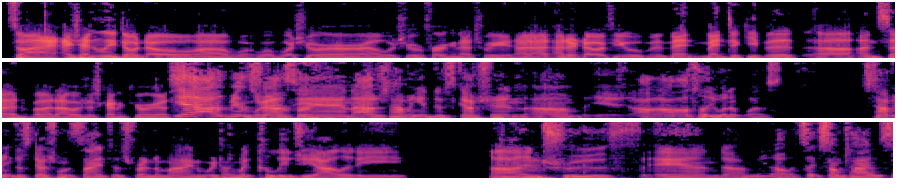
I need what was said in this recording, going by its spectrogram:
So I, I genuinely don't know uh, what, what, you're uh, what you're referring in that tweet. I, I don't know if you meant meant to keep it uh, unsaid, but I was just kind of curious. Yeah, I was being Straussian. I was just having a discussion. Um, I'll, I'll, tell you what it was. Just having a discussion with a scientist friend of mine. We are talking about collegiality uh, mm-hmm. and truth, and um, you know, it's like sometimes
